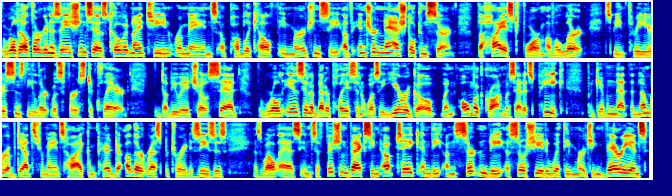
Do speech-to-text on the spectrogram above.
The World Health Organization says COVID 19 remains a public health emergency of international concern, the highest form of alert. It's been three years since the alert was first declared. The WHO said the world is in a better place than it was a year ago when Omicron was at its peak. But given that the number of deaths remains high compared to other respiratory diseases, as well as insufficient vaccine uptake and the uncertainty associated with emerging variants,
